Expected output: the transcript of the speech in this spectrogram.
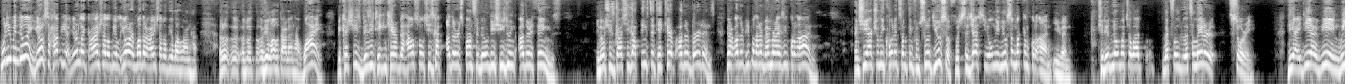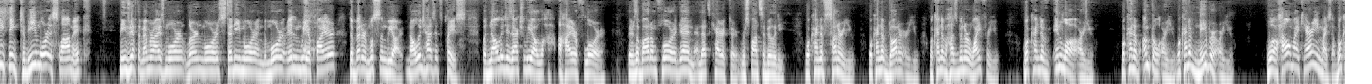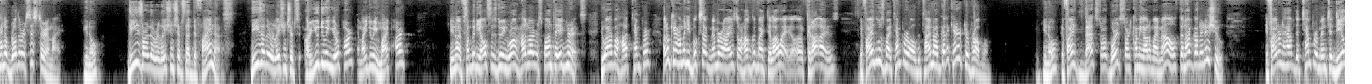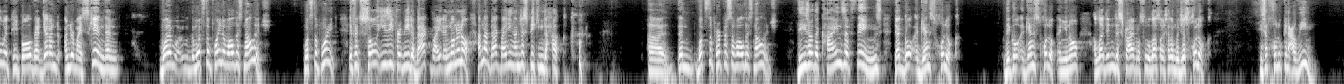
What have you been doing? You're a Sahabiya. You're like Aisha you're our mother Aisha radiallahu anha. Uh, uh, uh, radiallahu ta'ala anha. Why? Because she's busy taking care of the household. She's got other responsibilities. She's doing other things. You know, she's got she's got things to take care of other burdens. There are other people that are memorizing Quran. And she actually quoted something from Surah Yusuf, which suggests she only knew some Meccan Quran even. She didn't know much a lot. That's a, that's a later story. The idea being, we think to be more Islamic means we have to memorize more, learn more, study more, and the more ilm we acquire, the better Muslim we are. Knowledge has its place, but knowledge is actually a, a higher floor. There's a bottom floor again, and that's character, responsibility. What kind of son are you? What kind of daughter are you? What kind of husband or wife are you? What kind of in-law are you? What kind of uncle are you? What kind of neighbor are you? Well, how am I carrying myself? What kind of brother or sister am I? You know, these are the relationships that define us. These are the relationships. Are you doing your part? Am I doing my part? You know, if somebody else is doing wrong, how do I respond to ignorance? Do I have a hot temper? I don't care how many books I've memorized or how good my tilawa or uh, qira'ah is. If I lose my temper all the time, I've got a character problem. You know, if I bad start, words start coming out of my mouth, then I've got an issue. If I don't have the temperament to deal with people that get under, under my skin, then what, what's the point of all this knowledge? What's the point? If it's so easy for me to backbite, and no, no, no, I'm not backbiting, I'm just speaking the haqq. uh, then what's the purpose of all this knowledge? These are the kinds of things that go against khuluq. They go against khuluq. And you know, Allah didn't describe Rasulullah with just khuluq. He said khuluqin azim.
